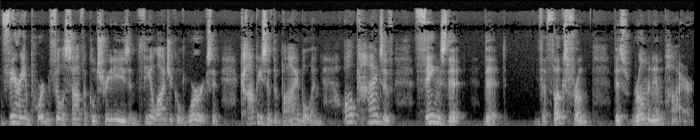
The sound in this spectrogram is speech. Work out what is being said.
very important philosophical treatises and theological works and copies of the Bible and all kinds of things that that the folks from this Roman Empire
